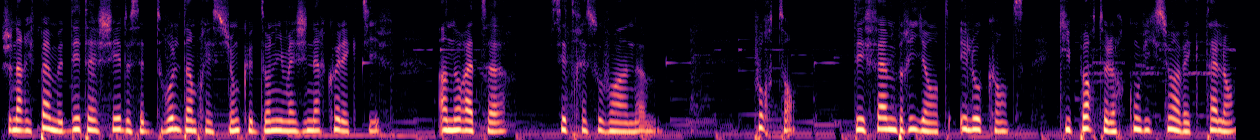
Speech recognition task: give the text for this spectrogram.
je n'arrive pas à me détacher de cette drôle d'impression que dans l'imaginaire collectif, un orateur, c'est très souvent un homme. Pourtant, des femmes brillantes, éloquentes, qui portent leurs convictions avec talent,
